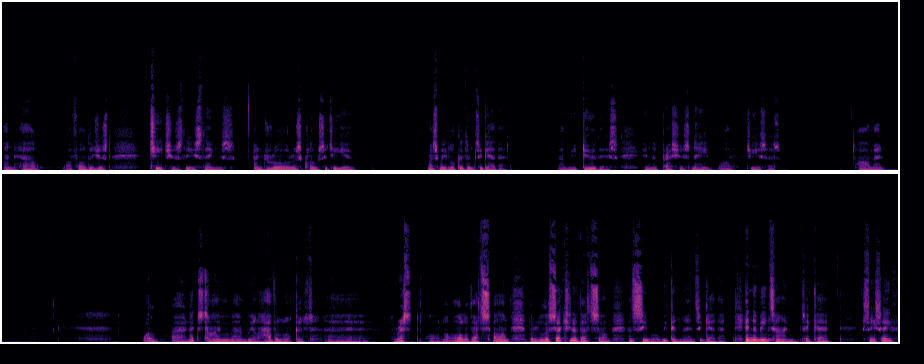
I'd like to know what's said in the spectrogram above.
and hell. Our Father, just teach us these things and draw us closer to you as we look at them together. And we do this in the precious name of Jesus. Amen. Well, uh, next time uh, we'll have a look at uh, the rest, or not all of that psalm, but another section of that psalm and see what we can learn together. In the meantime, take care, stay safe,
